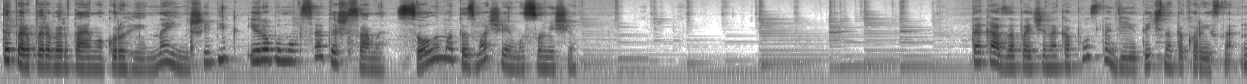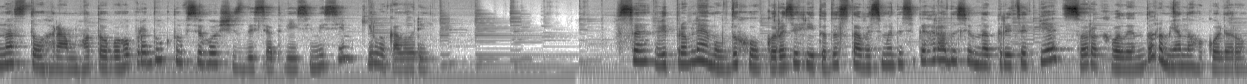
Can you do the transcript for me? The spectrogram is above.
Тепер перевертаємо круги на інший бік і робимо все те ж саме: солимо та змащуємо сумішю. Така запечена капуста дієтична та корисна. На 100 г готового продукту всього 68,7 кілокалорій. Все, відправляємо в духовку розігріту до 180 градусів на 35-40 хвилин до рум'яного кольору.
